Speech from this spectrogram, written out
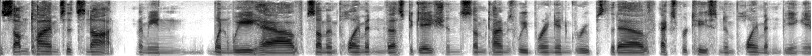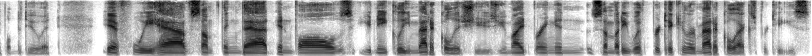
Sometimes it's not. I mean, when we have some employment investigations, sometimes we bring in groups that have expertise in employment and being able to do it. If we have something that involves uniquely medical issues, you might bring in somebody with particular medical expertise.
